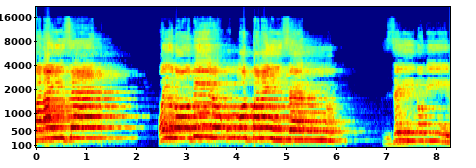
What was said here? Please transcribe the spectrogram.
বানাইছেন। ওই নবীর উম্মত বানাইছেন। যেই নবীর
